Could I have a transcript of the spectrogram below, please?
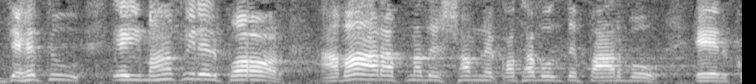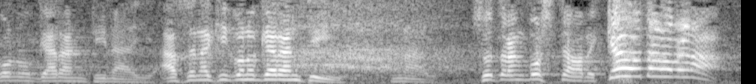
যেহেতু এই মাহফিলের পর আবার আপনাদের সামনে কথা বলতে পারব, এর কোনো গ্যারান্টি নাই। আছে নাকি কোনো গ্যারান্টি? নাই। সুতরাং বসতে হবে। কেউ দাঁড়াবে না।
